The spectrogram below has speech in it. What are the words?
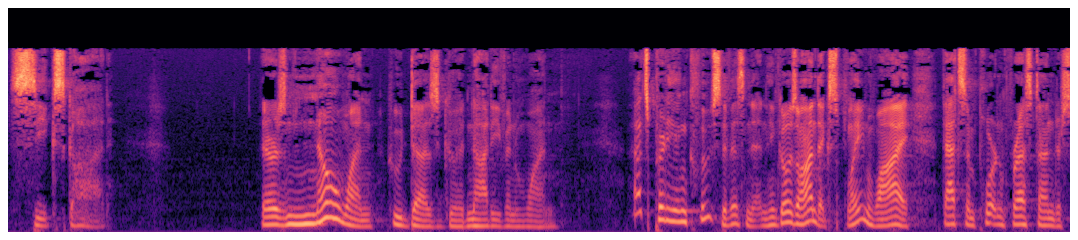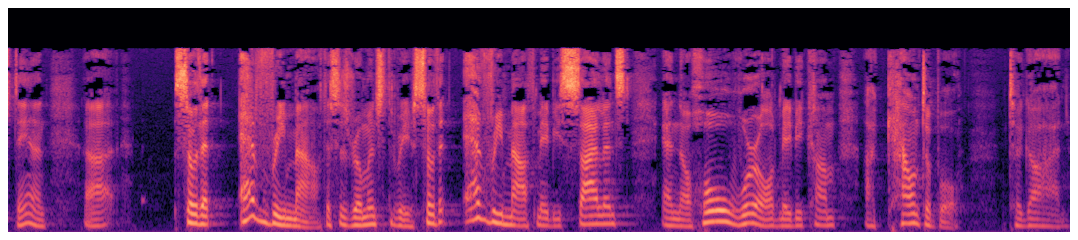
seeks God. There is no one who does good, not even one. That's pretty inclusive, isn't it? And he goes on to explain why that's important for us to understand. Uh, so that every mouth, this is Romans 3, so that every mouth may be silenced and the whole world may become accountable to God.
